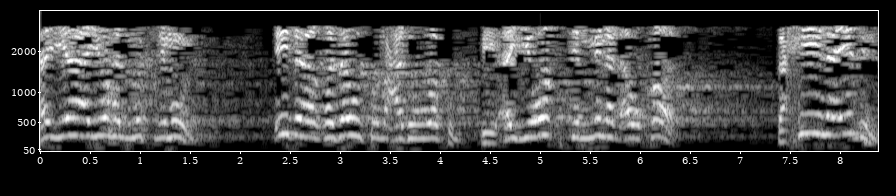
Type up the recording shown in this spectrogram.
أي يا أيها المسلمون إذا غزوتم عدوكم في أي وقت من الأوقات فحينئذ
